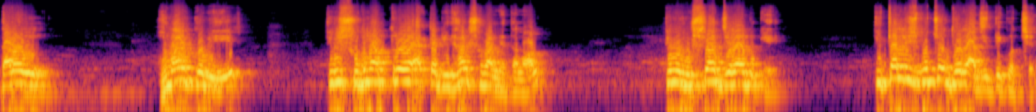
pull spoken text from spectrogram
কারণ হুমায়ুন কবির, তিনি শুধুমাত্র একটা বিধানসভার নেতা নন, তিনি মুর্শিদাবাদ জেলার বুকে তেতাল্লিশ বছর ধরে রাজনীতি করছেন।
